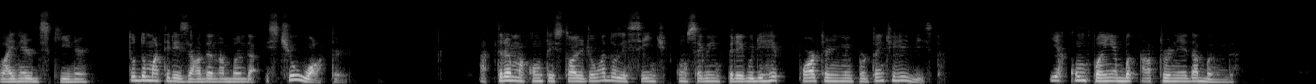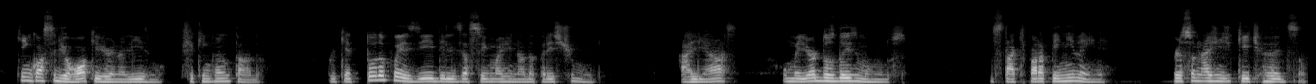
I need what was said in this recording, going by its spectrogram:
Lynyrd Skynyrd, tudo materializada na banda Stillwater. A trama conta a história de um adolescente que consegue um emprego de repórter em uma importante revista e acompanha a turnê da banda. Quem gosta de rock e jornalismo fica encantado, porque é toda a poesia e idealização imaginada para este mundo. Aliás, o melhor dos dois mundos. Destaque para Penny Lane, personagem de Kate Hudson,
